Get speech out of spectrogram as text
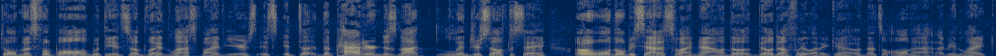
to Ole Miss football with the NCAA in the last five years. It's it the pattern does not lend yourself to say, oh well, they'll be satisfied now. They'll they'll definitely let it go, and that's all that. I mean, like,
